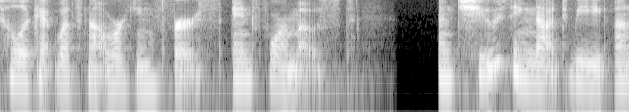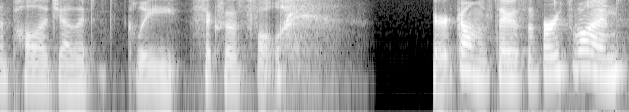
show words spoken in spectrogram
to look at what's not working first and foremost. I'm choosing not to be unapologetically successful. Here it comes. There's the first one,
